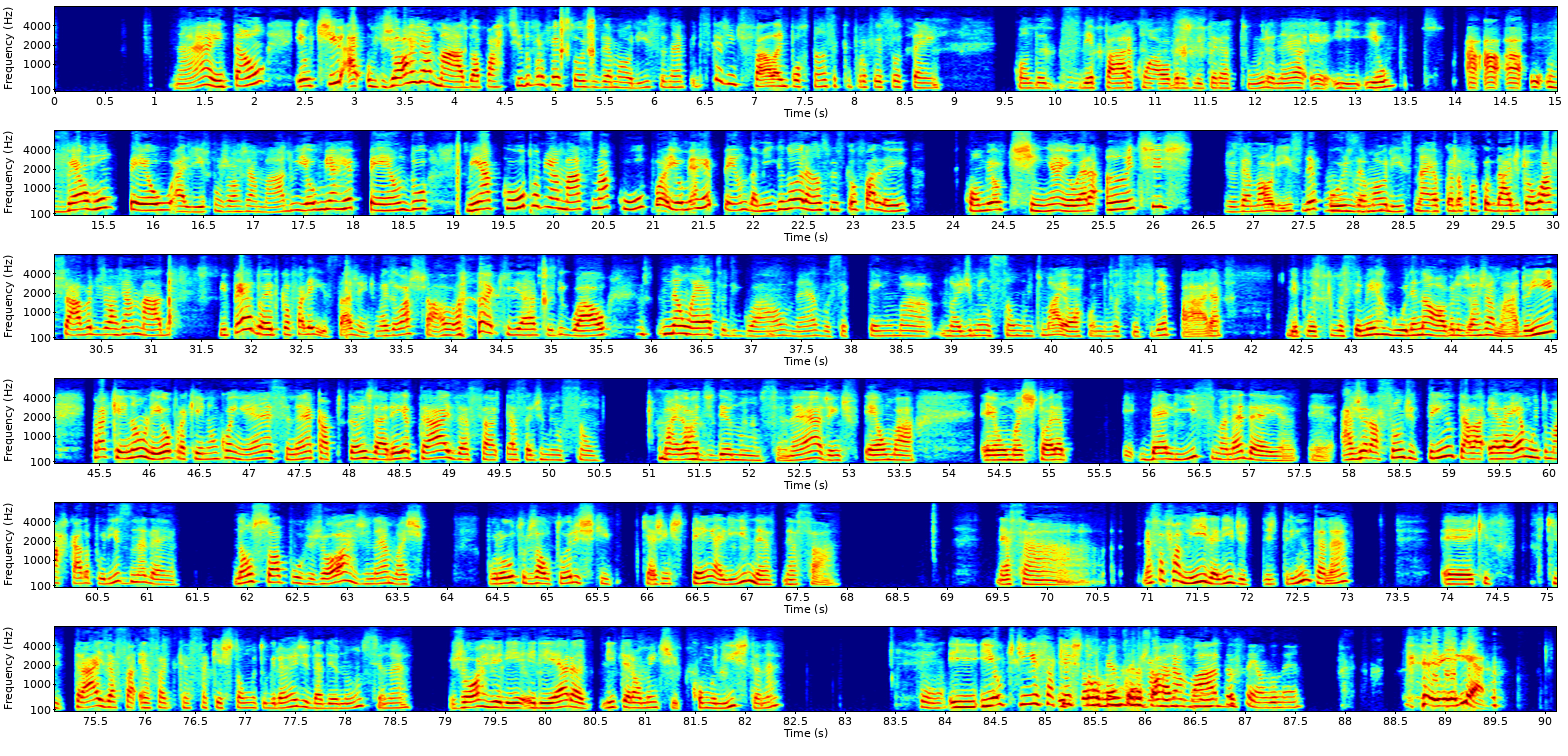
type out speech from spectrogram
Né? Então, eu tive. O Jorge Amado, a partir do professor José Maurício, né? Por isso que a gente fala a importância que o professor tem quando se depara com a obra de literatura, né? É, e, e eu a, a, a, o véu rompeu ali com Jorge Amado e eu me arrependo, minha culpa, minha máxima culpa, e eu me arrependo da minha ignorância, por isso que eu falei como eu tinha, eu era antes José Maurício, depois uhum. José Maurício, na época da faculdade, que eu achava de Jorge Amado me perdoe porque eu falei isso, tá, gente? Mas eu achava que era tudo igual. Não é tudo igual, né? Você tem uma, uma dimensão muito maior quando você se depara depois que você mergulha na obra de Jorge Amado. E para quem não leu, para quem não conhece, né, Capitães da Areia traz essa, essa dimensão maior de denúncia, né? A gente é uma é uma história belíssima, né, Deia? É, a geração de 30, ela, ela é muito marcada por isso, né, Deia? Não só por Jorge, né, mas por outros autores que, que a gente tem ali né, nessa, nessa, nessa família ali de, de 30, né, é, que, que traz essa, essa, essa questão muito grande da denúncia, né. Jorge, ele, ele era literalmente comunista, né, Sim. E, e eu tinha essa questão com o Jorge Amado. Sendo, né? ele era.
